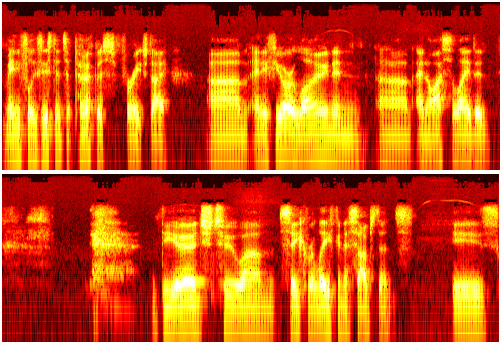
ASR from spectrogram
meaningful existence, a purpose for each day. Um, and if you're alone and um, and isolated, the urge to um, seek relief in a substance is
